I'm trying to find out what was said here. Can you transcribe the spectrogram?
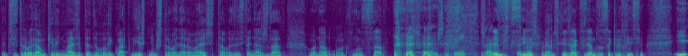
Foi preciso trabalhar um bocadinho mais e, portanto, houve ali quatro dias que tínhamos de trabalhar a mais. Talvez isso tenha ajudado, ou não, logo não se sabe. Esperemos que sim. já esperemos que sim, esperemos que sim, já que fizemos o sacrifício. E,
